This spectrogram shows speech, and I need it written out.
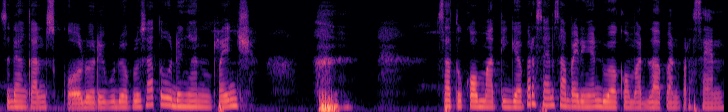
sedangkan School 2021 dengan range 1,3 persen sampai dengan 2,8 persen.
